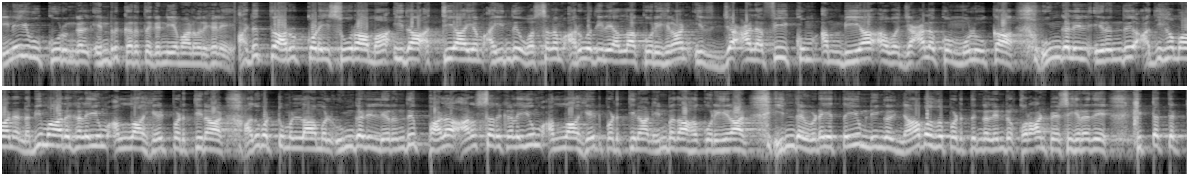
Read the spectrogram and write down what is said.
நினைவு கூறுங்கள் என்று கருத்து கண்ணியமானவர்களே. அடுத்த அருட்கொடை சூரா மாஇதா அத்தியாயம் ஐந்து வசனம் அறுபதிலே அல்லாஹ் கூறுகிறான் இஸ் ஜஅல ஃபீக்கும் அம்பியா அவ ஜஅலக்கும் முலூகா உங்களில் இருந்து அதிகமான நபிமார்களையும் அல்லாஹ் ஏற்படுத்தினான். அது மட்டுமல்லாமல் உங்களில் இருந்து பல அரசு அரசர்களையும் அல்லாஹ் ஏற்படுத்தினான் என்பதாக கூறுகிறான். இந்த விடயத்தையும் நீங்கள் ஞாபகப்படுத்துங்கள் என்று குரான் பேசுகிறது. கிட்டத்தட்ட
